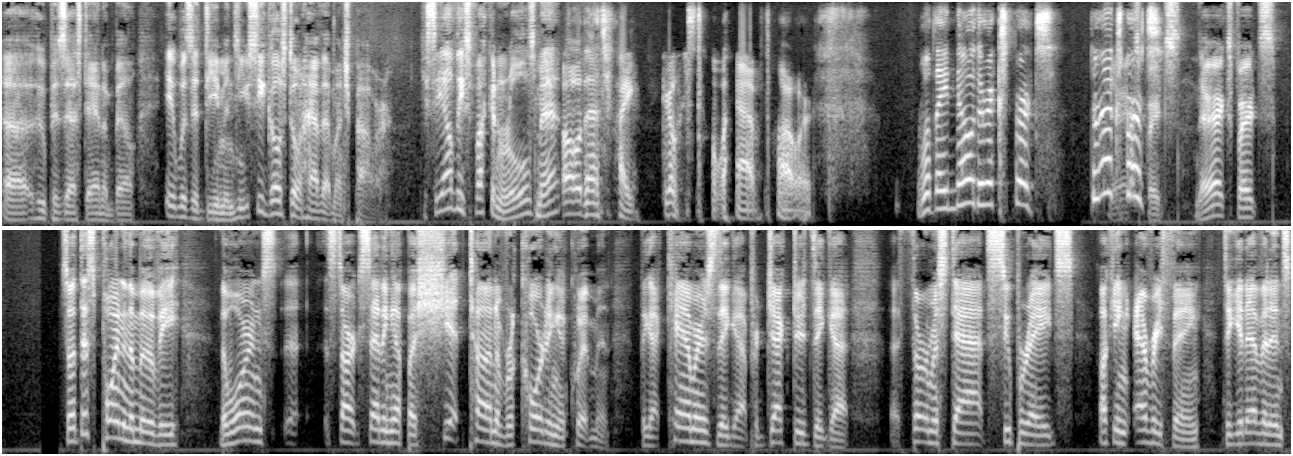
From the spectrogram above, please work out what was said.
uh, who possessed Annabelle; it was a demon. You see, ghosts don't have that much power. You see all these fucking rules, Matt? oh, that's right. Ghosts don't have power. Well, they know they're experts. They're They're experts. experts. They're experts. So at this point in the movie, the Warrens uh, start setting up a shit ton of recording equipment. They got cameras, they got projectors, they got uh, thermostats, Super 8s, fucking everything to get evidence,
